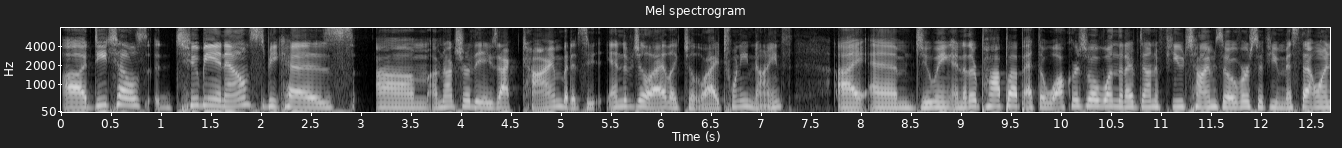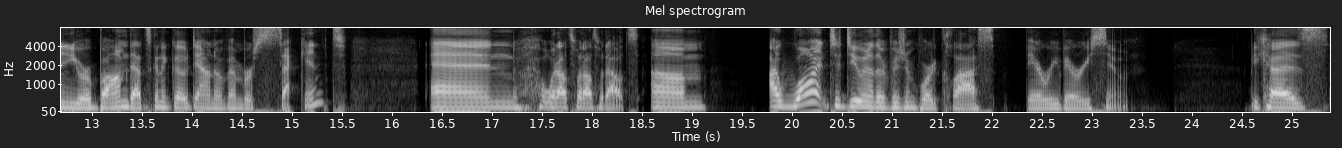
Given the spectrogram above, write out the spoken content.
Uh, details to be announced because um, I'm not sure the exact time, but it's the end of July, like July 29th. I am doing another pop up at the Walkersville one that I've done a few times over. So if you missed that one and you were bummed, that's going to go down November 2nd. And what else? What else? What else? Um, I want to do another vision board class very, very soon because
